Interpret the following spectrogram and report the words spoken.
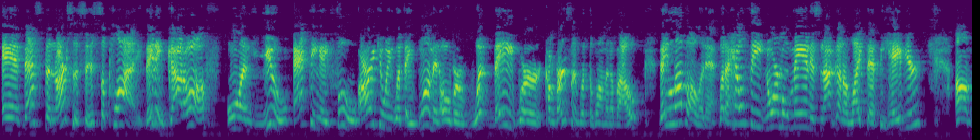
And that's the narcissist supply. They didn't got off on you acting a fool, arguing with a woman over what they were conversing with the woman about. They love all of that. But a healthy, normal man is not gonna like that behavior. Um,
